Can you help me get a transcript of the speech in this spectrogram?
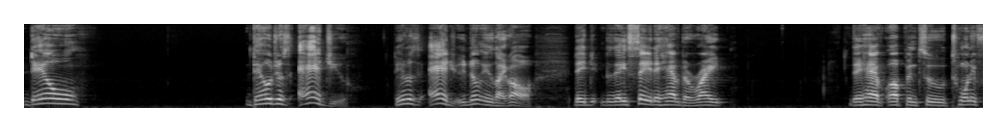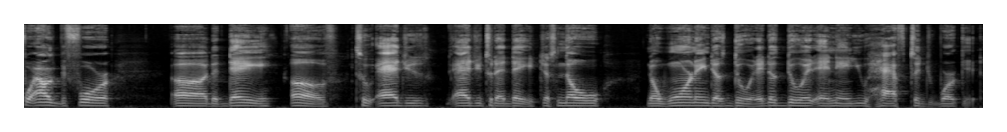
they'll they'll just add you. They'll just add you. You don't. It's like oh, they they say they have the right. They have up until 24 hours before uh the day of to add you add you to that day. Just no no warning, just do it. They just do it and then you have to work it.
